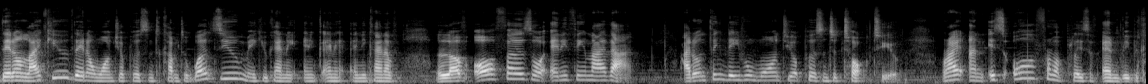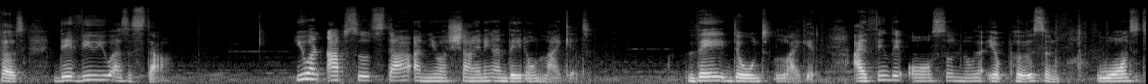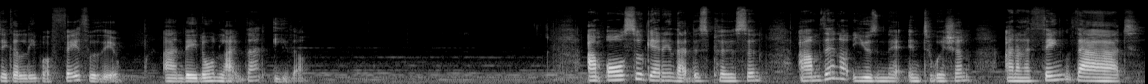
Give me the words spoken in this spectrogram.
They don't like you. They don't want your person to come towards you, make you any, any, any kind of love offers or anything like that. I don't think they even want your person to talk to you, right? And it's all from a place of envy because they view you as a star. You are an absolute star and you are shining and they don't like it. They don't like it. I think they also know that your person wants to take a leap of faith with you and they don't like that either. I'm also getting that this person, um, they're not using their intuition, and I think that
